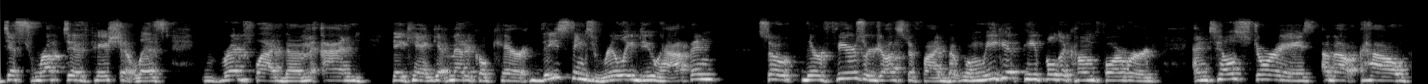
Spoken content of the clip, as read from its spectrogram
disruptive patient list, red flag them, and they can't get medical care. These things really do happen. So their fears are justified. But when we get people to come forward and tell stories about how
